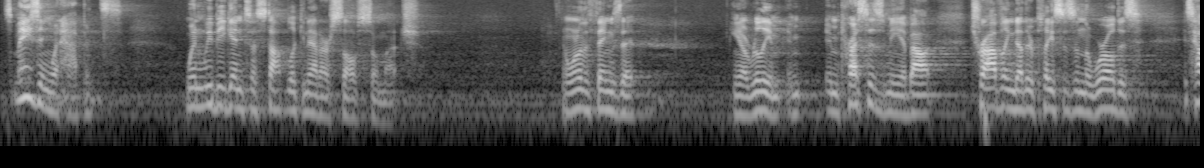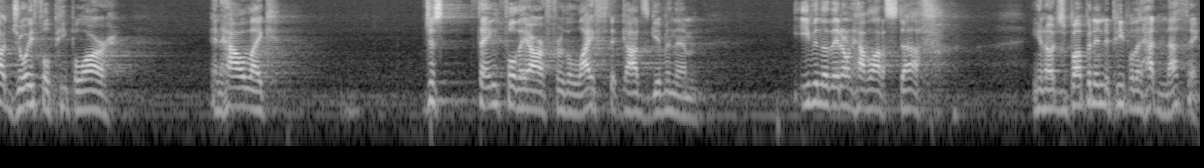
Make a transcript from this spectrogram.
It's amazing what happens when we begin to stop looking at ourselves so much. And one of the things that you know really Im- impresses me about traveling to other places in the world is, is how joyful people are and how like just thankful they are for the life that God's given them, even though they don't have a lot of stuff. You know, just bumping into people that had nothing.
